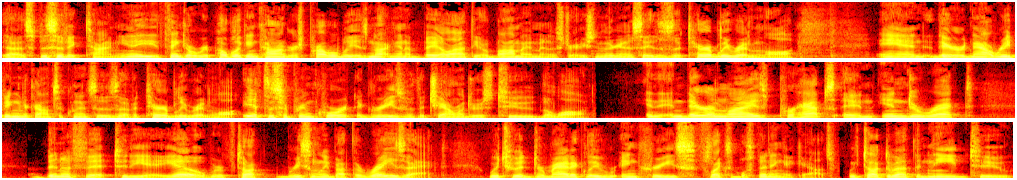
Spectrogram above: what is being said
a specific time. You know, you think a Republican Congress probably is not going to bail out the Obama administration. They're going to say this is a terribly written law, and they're now reaping the consequences of a terribly written law if the Supreme Court agrees with the challengers to the law. And, and therein lies perhaps an indirect benefit to the AO. We've talked recently about the RAISE Act, which would dramatically increase flexible spending accounts. We've talked about the need to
